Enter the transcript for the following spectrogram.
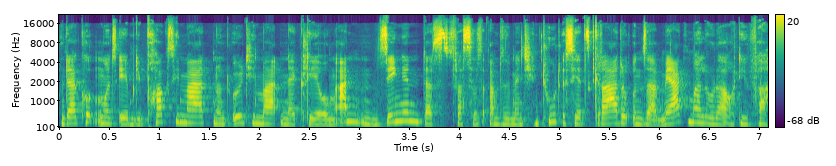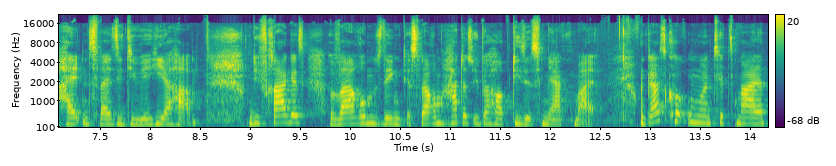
und da gucken wir uns eben die Proximaten und Ultimatenerklärungen an und singen. Das, was das Amselmännchen tut, ist jetzt gerade unser Merkmal oder auch die Verhaltensweise, die wir hier haben. Und die Frage ist, warum singt es? Warum hat es überhaupt dieses Merkmal? Und das gucken wir uns jetzt mal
